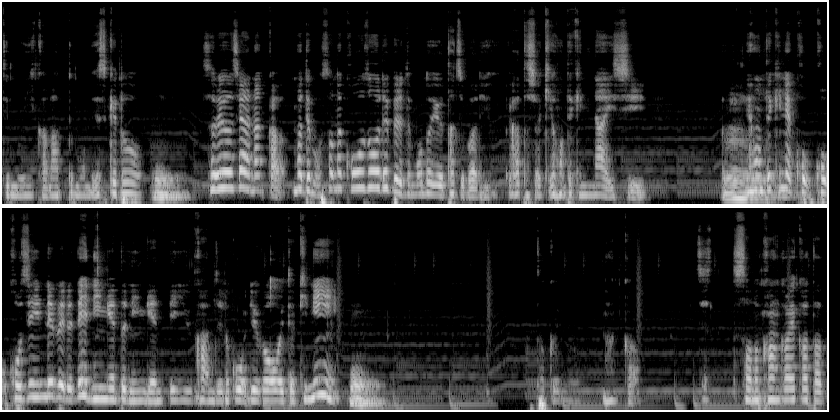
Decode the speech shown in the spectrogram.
てもいいかなって思うんですけど、うん、それをじゃあなんか、まあでもそんな構造レベルで物言う立場に私は基本的にないし、うん、基本的にはここ個人レベルで人間と人間っていう感じの交流が多いときに、うん、特になんか、その考え方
